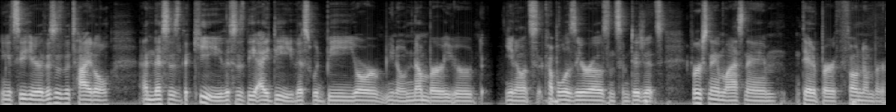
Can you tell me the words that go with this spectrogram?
You can see here this is the title and this is the key. This is the ID this would be your you know number your you know it's a couple of zeros and some digits. First name last name date of birth phone number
